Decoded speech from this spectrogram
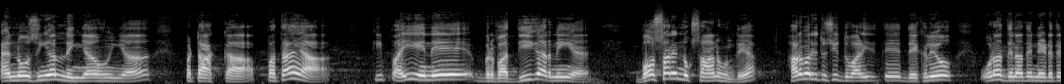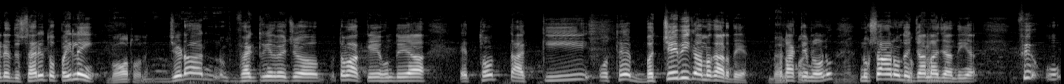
ਐਨਓਸੀਆਂ ਲਈਆਂ ਹੋਈਆਂ ਪਟਾਕਾ ਪਤਾ ਆ ਕਿ ਭਾਈ ਇਹਨੇ ਬਰਬਾਦੀ ਕਰਨੀ ਹੈ ਬਹੁਤ ਸਾਰੇ ਨੁਕਸਾਨ ਹੁੰਦੇ ਆ। ਹਰ ਵਾਰੀ ਤੁਸੀਂ ਦੀਵਾਲੀ ਤੇ ਦੇਖ ਲਿਓ ਉਹਨਾਂ ਦਿਨਾਂ ਦੇ ਨੇੜੇ ਤੇੜੇ ਦੁਸਹਿਰੇ ਤੋਂ ਪਹਿਲਾਂ ਹੀ ਬਹੁਤ ਹੋਣੇ। ਜਿਹੜਾ ਫੈਕਟਰੀਆਂ ਦੇ ਵਿੱਚ ਧਮਾਕੇ ਹੁੰਦੇ ਆ ਇੱਥੋਂ ਤੱਕ ਕਿ ਉੱਥੇ ਬੱਚੇ ਵੀ ਕੰਮ ਕਰਦੇ ਆ ਪਟਾਕੇ ਬਣਾਉਣ ਨੂੰ। ਨੁਕਸਾਨ ਹੁੰਦੇ ਜਾਨਾਂ ਜਾਂਦੀਆਂ। ਫਿਰ ਉਹ-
